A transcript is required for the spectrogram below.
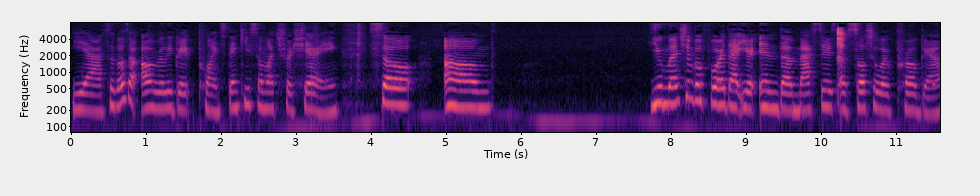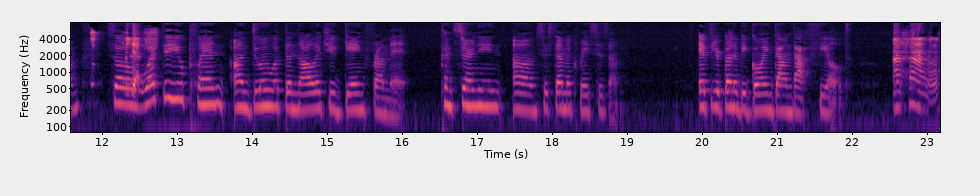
Yeah, so those are all really great points. Thank you so much for sharing. So, um, you mentioned before that you're in the Masters of Social Work program. So, yes. what do you plan on doing with the knowledge you gain from it concerning um, systemic racism? If you're going to be going down that field. Mm-hmm.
